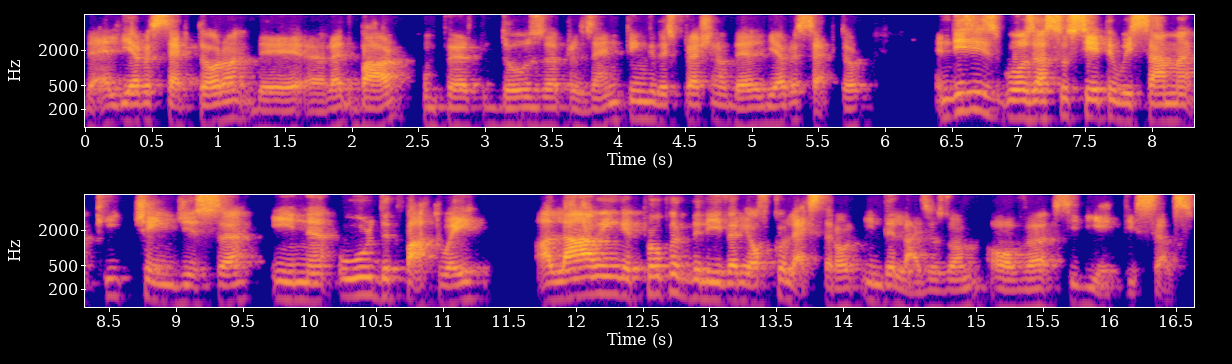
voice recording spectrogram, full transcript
the LDL receptor, the red bar, compared to those presenting the expression of the LDL receptor. And this is, was associated with some key changes in all the pathway allowing a proper delivery of cholesterol in the lysosome of uh, CD8 T cells.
